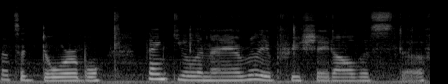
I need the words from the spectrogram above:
That's adorable. Thank you, Lene. I really appreciate all this stuff.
